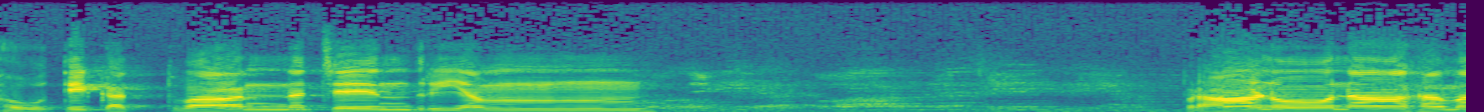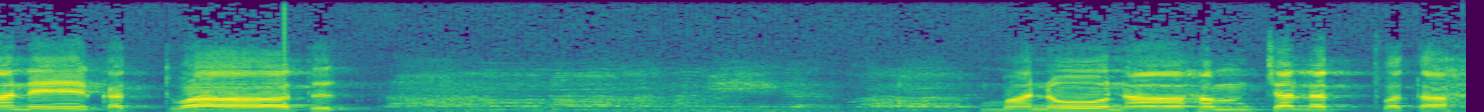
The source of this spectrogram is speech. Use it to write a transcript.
भौतिकत्वान्न चेन्द्रियम्। प्राणो नाहमनेकत्वात् मनो नाहं चलत्वतः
